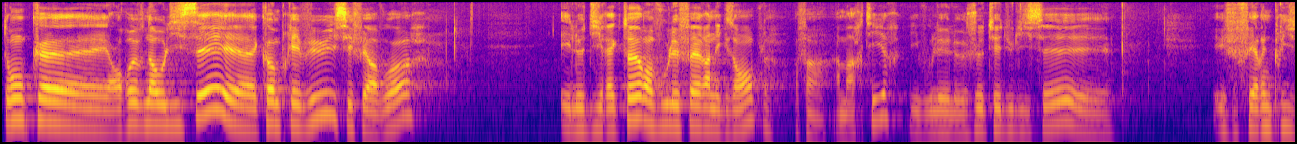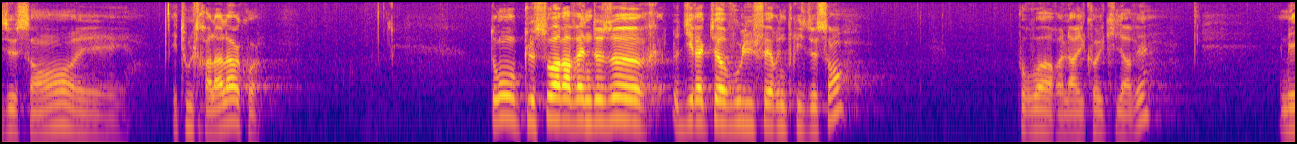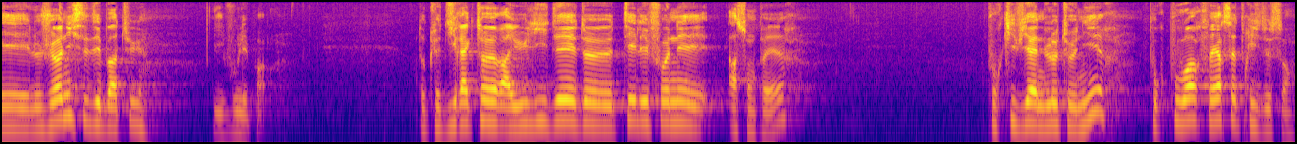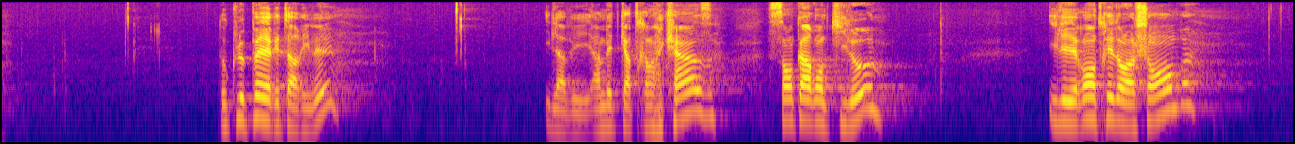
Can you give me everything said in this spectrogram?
Donc, euh, en revenant au lycée, euh, comme prévu, il s'est fait avoir. Et le directeur en voulait faire un exemple, enfin un martyr. Il voulait le jeter du lycée. Et et faire une prise de sang et, tout le tralala, quoi. Donc le soir à 22h, le directeur voulut faire une prise de sang pour voir l'alcool qu'il avait. Mais le jeune, il s'est débattu. Il ne voulait pas. Donc le directeur a eu l'idée de téléphoner à son père pour qu'il vienne le tenir pour pouvoir faire cette prise de sang. Donc le père est arrivé, il avait 1m95, 140 kg, il est rentré dans la chambre,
